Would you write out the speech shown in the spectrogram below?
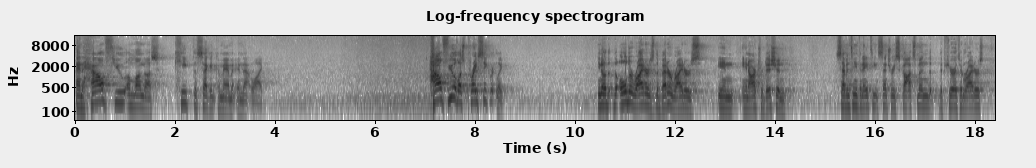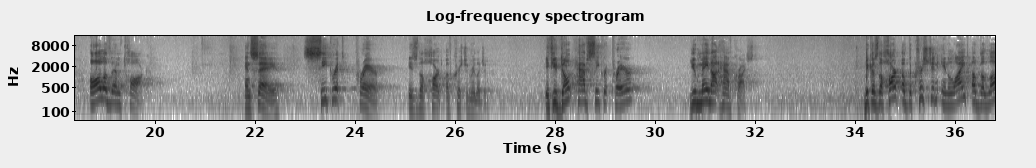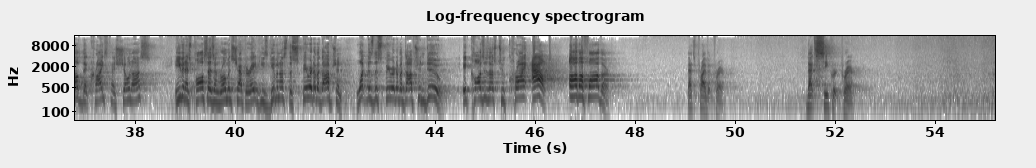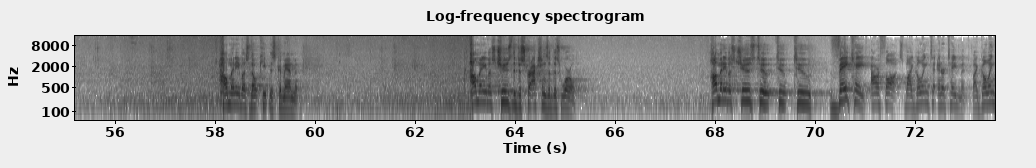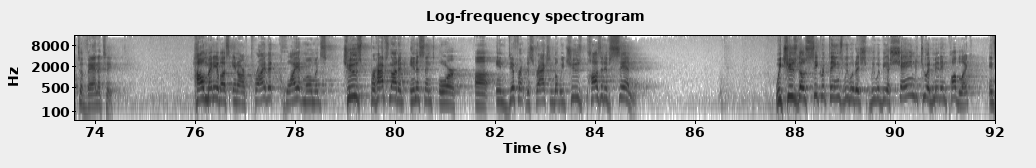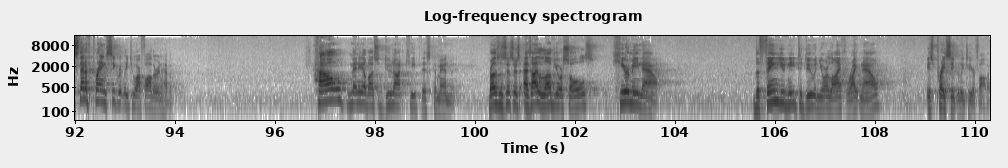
And how few among us keep the second commandment in that light? How few of us pray secretly? You know, the, the older writers, the better writers in, in our tradition, 17th and 18th century Scotsmen, the, the Puritan writers, all of them talk and say secret prayer is the heart of Christian religion. If you don't have secret prayer, you may not have Christ. Because the heart of the Christian, in light of the love that Christ has shown us, even as Paul says in Romans chapter 8, he's given us the spirit of adoption. What does the spirit of adoption do? It causes us to cry out, Abba, Father. That's private prayer. That's secret prayer. How many of us don't keep this commandment? How many of us choose the distractions of this world? How many of us choose to, to, to vacate our thoughts by going to entertainment, by going to vanity? How many of us in our private, quiet moments choose perhaps not an innocent or uh, indifferent distraction, but we choose positive sin? We choose those secret things we would, we would be ashamed to admit in public instead of praying secretly to our Father in heaven. How many of us do not keep this commandment? Brothers and sisters, as I love your souls, hear me now. The thing you need to do in your life right now is pray secretly to your Father.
